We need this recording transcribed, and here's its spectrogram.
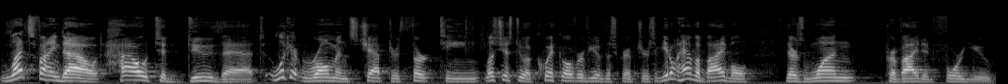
let's find out how to do that. Look at Romans chapter 13. Let's just do a quick overview of the scriptures. If you don't have a Bible, there's one provided for you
